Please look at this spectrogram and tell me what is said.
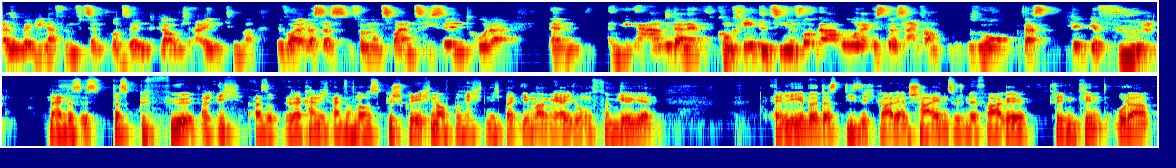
also Berlin hat 15 Prozent, glaube ich, Eigentümer. Wir wollen, dass das 25 sind oder ähm, haben Sie da eine konkrete Zielvorgabe oder ist das einfach so das Gefühl? Nein, das ist das Gefühl, weil ich, also da kann ich einfach nur aus Gesprächen auch berichten, ich bei immer mehr jungen Familien erlebe, dass die sich gerade entscheiden zwischen der Frage, kriege ich ein Kind oder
